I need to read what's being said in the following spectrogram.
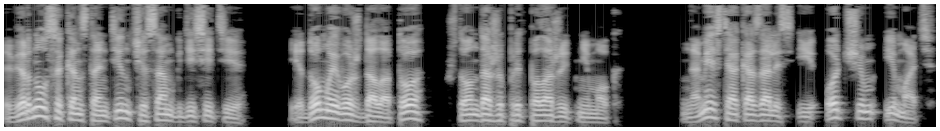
Вернулся Константин часам к десяти, и дома его ждало то, что он даже предположить не мог. На месте оказались и отчим, и мать.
